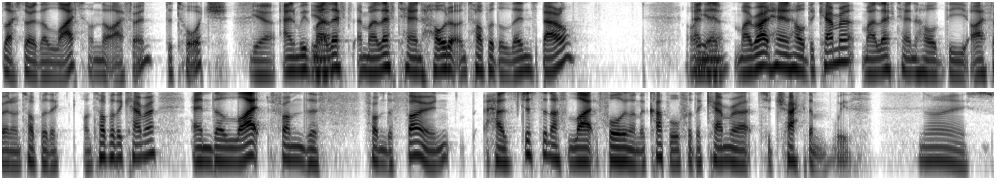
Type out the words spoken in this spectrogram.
like sorry, the light on the iPhone, the torch, Yeah. and with my left and my left hand hold it on top of the lens barrel, Oh, and yeah. then my right hand hold the camera, my left hand hold the iPhone on top of the on top of the camera, and the light from the f- from the phone has just enough light falling on the couple for the camera to track them with. nice.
